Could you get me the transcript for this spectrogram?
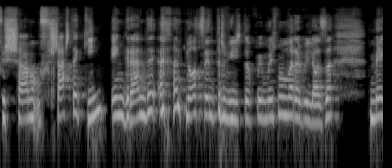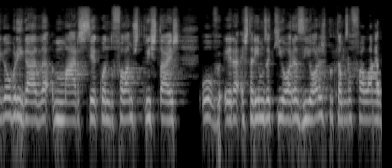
fechamos, fechaste aqui em grande a nossa entrevista, foi mesmo maravilhosa. Mega obrigada, Márcia. Quando falamos de cristais, houve, era, estaríamos aqui horas e horas porque estamos a falar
